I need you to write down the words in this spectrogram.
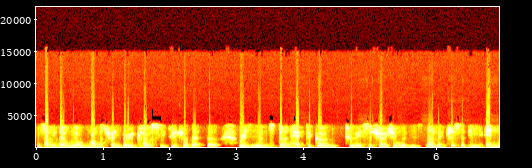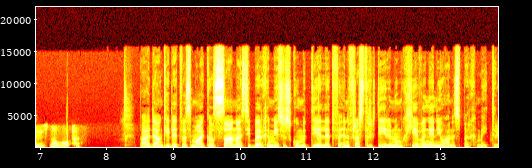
It's something that we're monitoring very closely to ensure that the residents don't have to go to a situation where there's no electricity and there's no water. Baie dankie. Dit was Michael San, hy's die burgemeesterskomitee lid vir infrastruktuur en omgewing in Johannesburg Metro.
